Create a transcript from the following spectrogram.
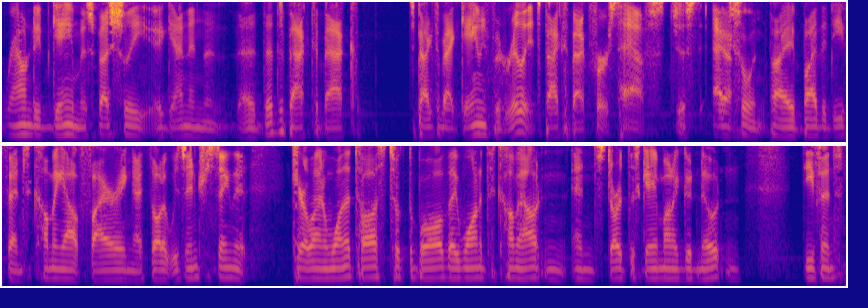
rounded game, especially again in the, the that's back to back. It's back to back games, but really it's back to back first halves. Just excellent by by the defense coming out firing. I thought it was interesting that Carolina won the toss, took the ball. They wanted to come out and, and start this game on a good note, and defense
